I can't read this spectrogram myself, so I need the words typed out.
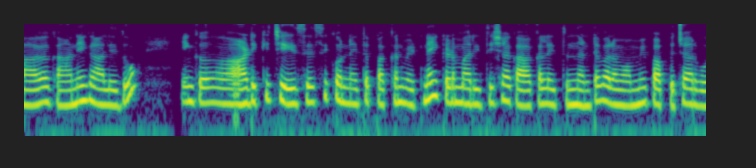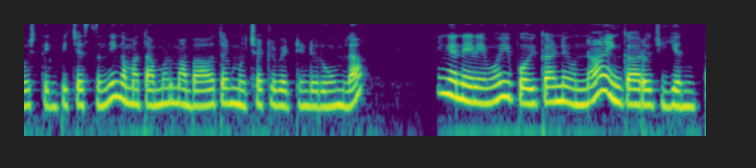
బాగా కానే కాలేదు. ఇంకా ఆడికి చేసేసి కొన్ని అయితే పక్కన పెట్టినా ఇక్కడ మా రితిషాకి ఆకలి అవుతుందంటే. వాళ్ళ మమ్మీ పప్పుచారు పోసి తినిపించేస్తుంది. ఇంకా మా తమ్ముడు మా బావతో ముచ్చట్లు పెట్టిండు రూమ్లో. ఇంకా నేనేమో ఈ పొయ్యి కాడనే ఉన్నా ఇంకా ఆ రోజు ఎంత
